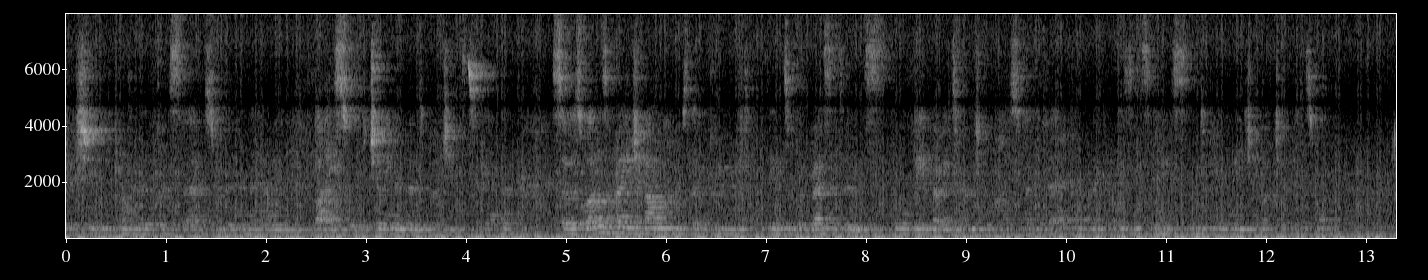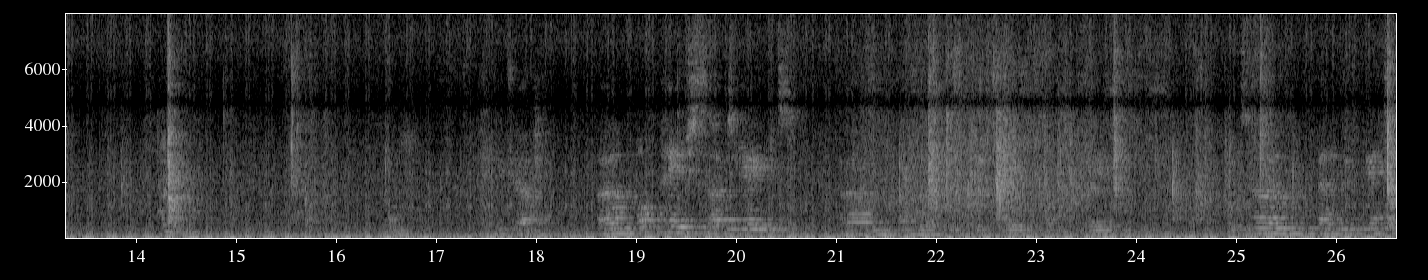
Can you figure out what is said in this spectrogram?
efficient we can deliver a service within an area by sort of joining those budgets together. So as well as a range of outcomes that improve things for the residents, there will be a very tangible cost benefit economic and business case underpinning each budget as well. Chair. Um, on page thirty-eight, um, under sixty-three, the term benefit ghetto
